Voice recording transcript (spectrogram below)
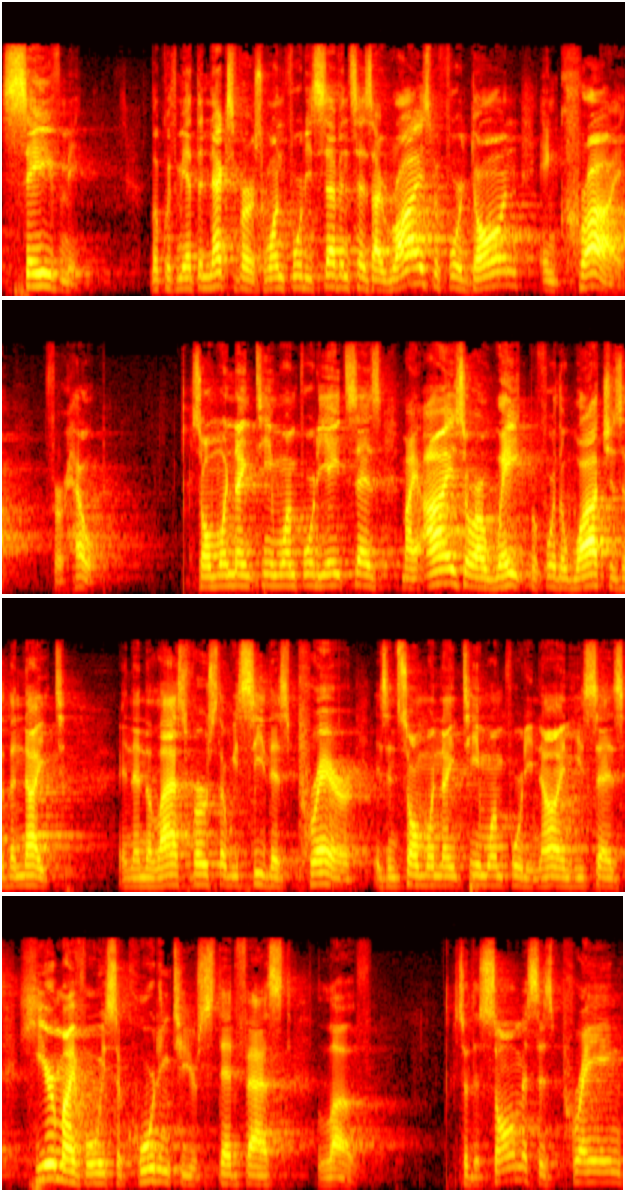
save me. Look with me at the next verse. 147 says, I rise before dawn and cry for help. Psalm 119, 148 says, My eyes are awake before the watches of the night. And then the last verse that we see this prayer is in Psalm 119, 149. He says, Hear my voice according to your steadfast love. So the psalmist is praying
